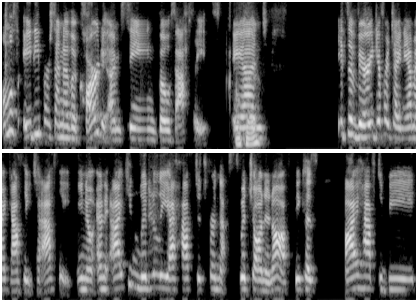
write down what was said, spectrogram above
almost 80% of the card I'm seeing both athletes. Okay. And it's a very different dynamic athlete to athlete, you know, and I can literally I have to turn that switch on and off because I have to be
